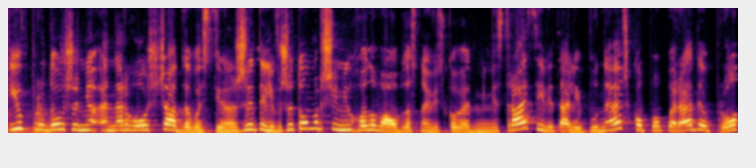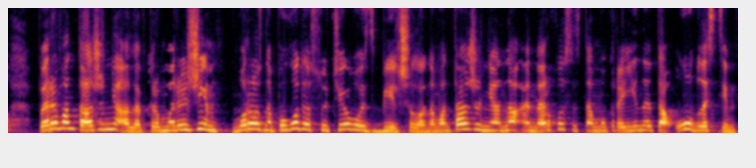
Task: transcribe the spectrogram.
І в продовження енергоощадливості жителів Житомирщини голова обласної військової адміністрації Віталій Бунечко попередив про перевантаження електромережі. Морозна погода суттєво збільшила навантаження на енергосистему країни та області.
